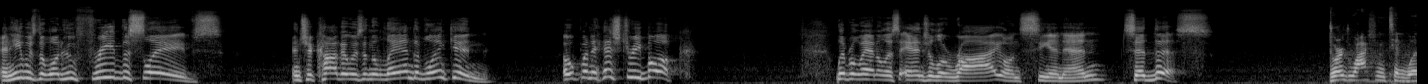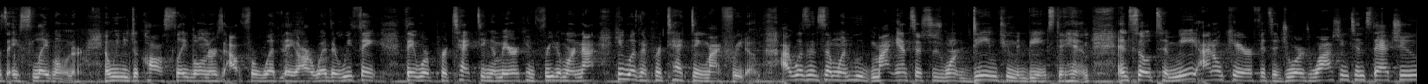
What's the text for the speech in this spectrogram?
and he was the one who freed the slaves. And Chicago is in the land of Lincoln. Open a history book. Liberal analyst Angela Rye on CNN said this George Washington was a slave owner, and we need to call slave owners out for what they are. Whether we think they were protecting American freedom or not, he wasn't protecting my freedom. I wasn't someone who my ancestors weren't deemed human beings to him. And so to me, I don't care if it's a George Washington statue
